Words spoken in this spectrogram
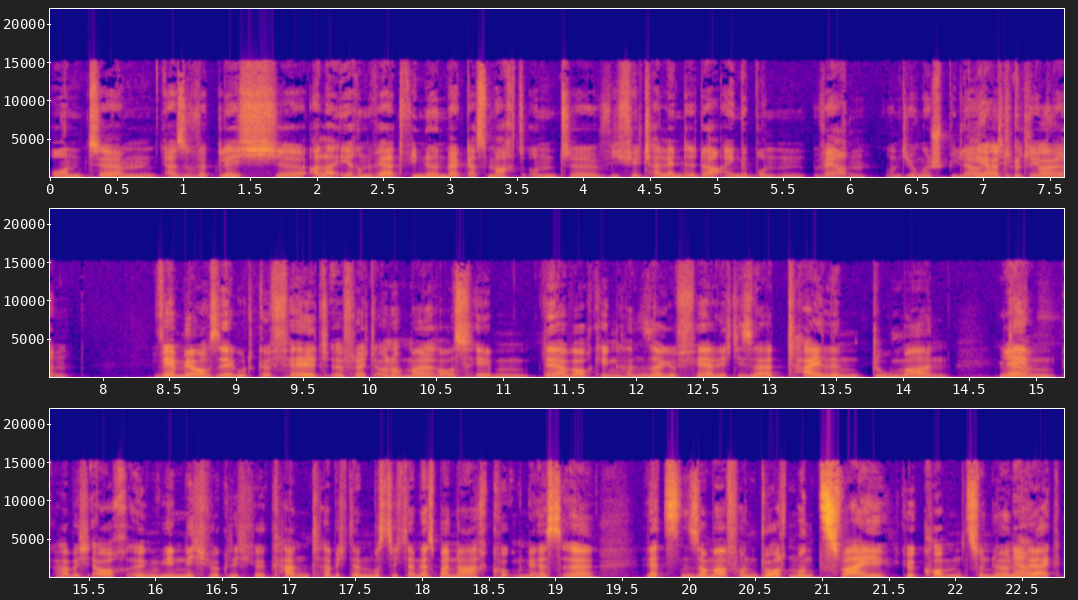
Und ähm, also wirklich äh, aller Ehren wert, wie Nürnberg das macht und äh, wie viel Talente da eingebunden werden und junge Spieler ja, integriert total. werden. Wer mir auch sehr gut gefällt, äh, vielleicht auch nochmal rausheben, der war auch gegen Hansa gefährlich, dieser Tylen Duman. Ja. Den habe ich auch irgendwie nicht wirklich gekannt, habe ich dann musste ich dann erstmal nachgucken. Der ist äh, letzten Sommer von Dortmund 2 gekommen zu Nürnberg, ja.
